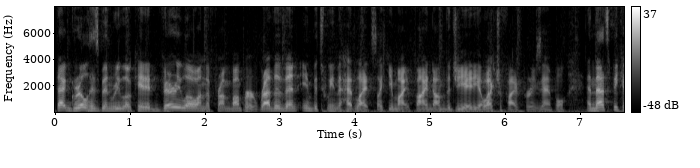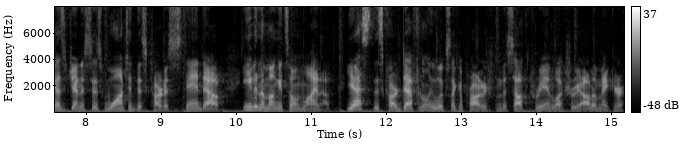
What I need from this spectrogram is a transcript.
that grille has been relocated very low on the front bumper rather than in between the headlights like you might find on the G80 Electrified, for example. And that's because Genesis wanted this car to stand out even among its own lineup. Yes, this car definitely looks like a product from the South Korean luxury automaker,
